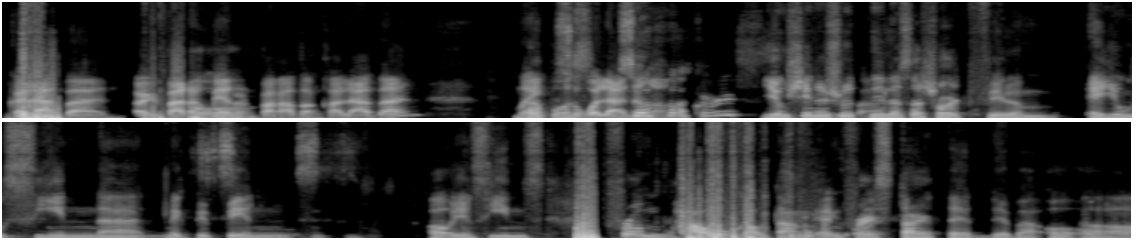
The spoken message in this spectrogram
kalaban? Or parang Oo. meron pa nga bang kalaban? May, Tapos, so wala so- na nga curse? Yung sinushoot Diba? nila sa short film, eh yung scene na nagpipin, Scenes. Oh yung scenes from how how Tang From and first started, 'di ba? Oo. Oo.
